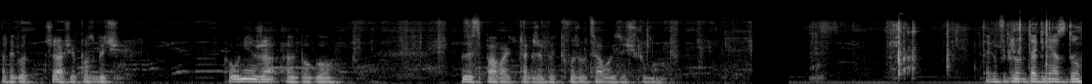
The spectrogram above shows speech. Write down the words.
Dlatego trzeba się pozbyć kołnierza albo go zespawać tak, żeby tworzył całość ze śrubą. Tak wygląda gniazdo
